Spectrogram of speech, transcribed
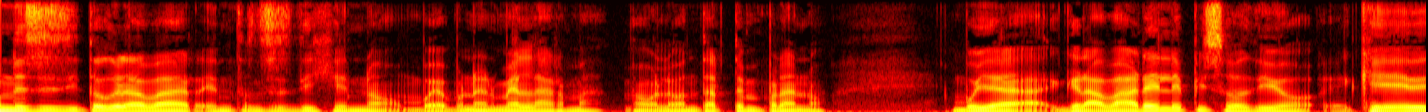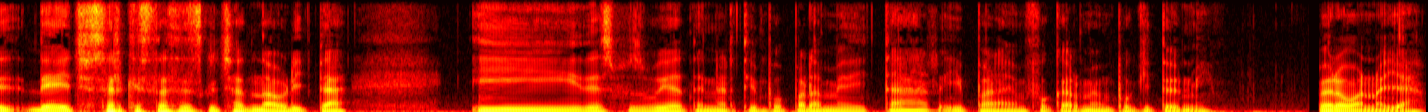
necesito grabar. Entonces dije, no, voy a ponerme alarma. Me voy a levantar temprano. Voy a grabar el episodio que de hecho es el que estás escuchando ahorita y después voy a tener tiempo para meditar y para enfocarme un poquito en mí. Pero bueno, ya,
